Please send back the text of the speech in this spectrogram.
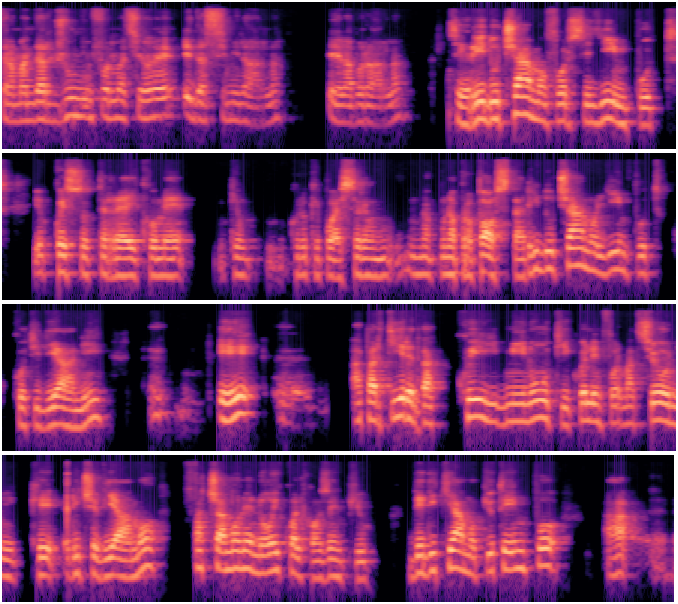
tra mandare giù un'informazione ed assimilarla e elaborarla se riduciamo forse gli input, io questo terrei come che quello che può essere un, una, una, proposta, riduciamo gli input quotidiani eh, e eh, a partire da quei minuti, quelle informazioni che riceviamo, facciamone noi qualcosa in più. Dedichiamo più tempo a eh,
